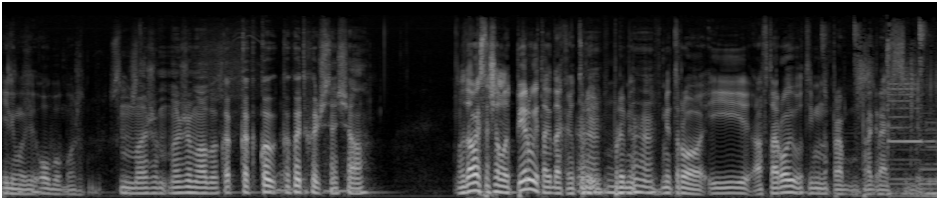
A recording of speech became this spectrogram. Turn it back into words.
Или мы оба, слушать. Можем, можем оба. Как, как- какой, какой ты хочешь сначала? Ну давай сначала первый тогда, который Ага. про в метро, и, а второй вот именно про, про граффити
